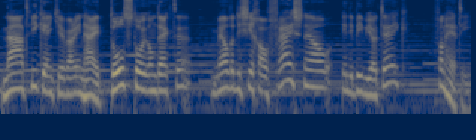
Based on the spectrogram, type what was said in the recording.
Na het weekendje waarin hij Tolstoy ontdekte, meldde hij zich al vrij snel in de bibliotheek van Hetty.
